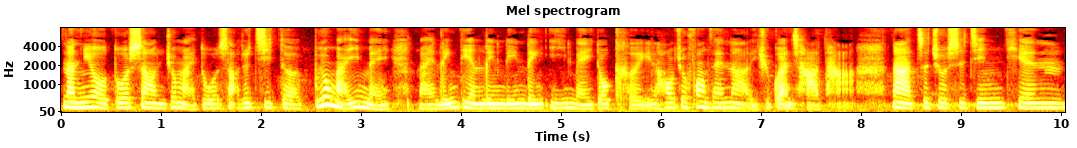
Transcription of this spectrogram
那你有多少你就买多少，就记得不用买一枚，买零点零零零一枚都可以，然后就放在那里去观察它。那这就是今天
